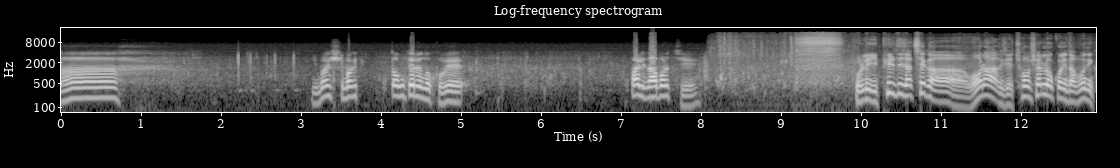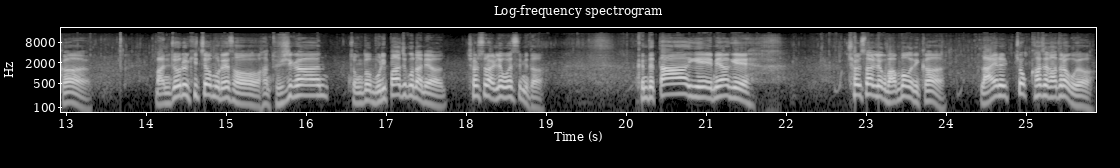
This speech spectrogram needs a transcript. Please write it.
아 이말 심하게 똥 때려놓고 왜 빨리 나버렸지? 원래 이 필드 자체가 워낙 이제 초셜로권이다 보니까 만조를 기점으로 해서 한 2시간 정도 물이 빠지고 나면 철수를 하려고 했습니다. 근데 딱 이게 애매하게 철수하려고 맘먹으니까 라인을 쪽 가져가더라고요.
